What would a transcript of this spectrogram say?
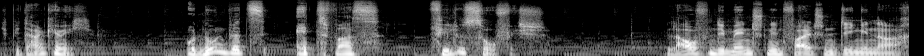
Ich bedanke mich. Und nun wird es etwas philosophisch laufen die Menschen den falschen Dingen nach.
